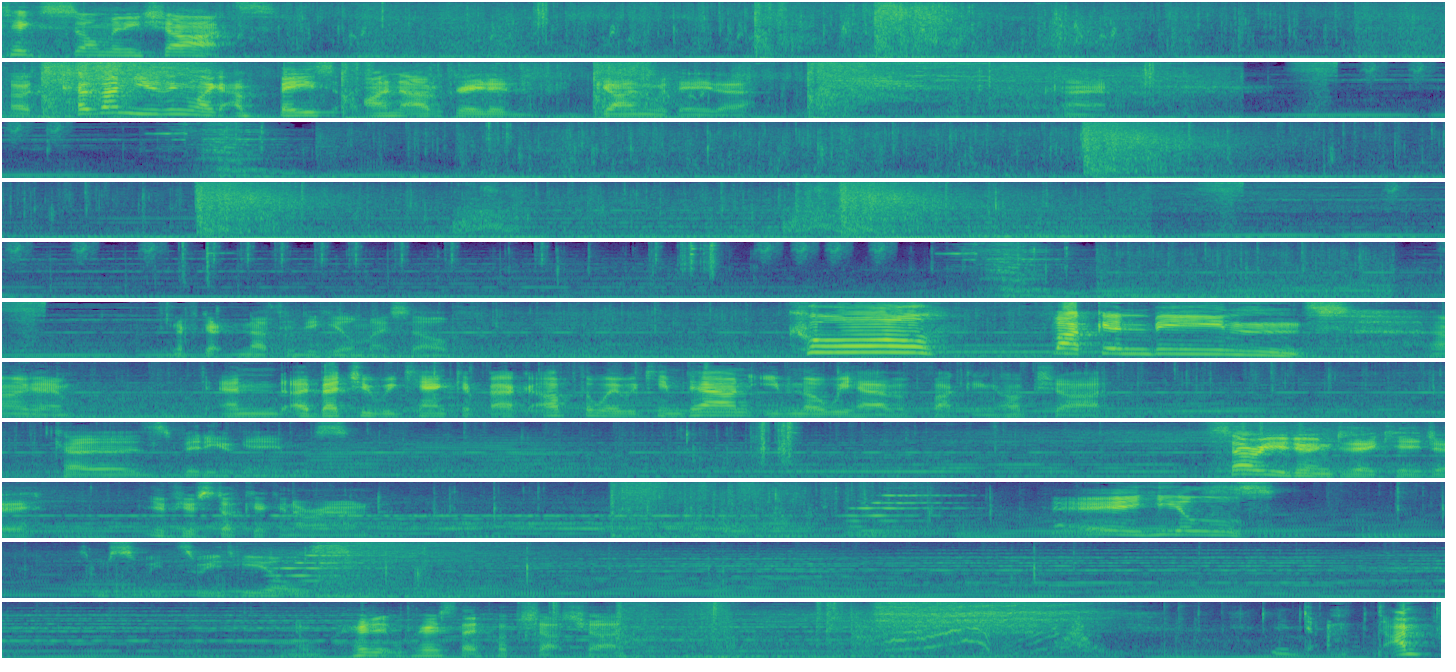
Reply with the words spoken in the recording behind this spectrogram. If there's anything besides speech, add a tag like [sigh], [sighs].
Why do you take so many shots? Oh, it's because I'm using like a base unupgraded gun with Ada. Alright. Nothing to heal myself. Cool fucking beans! Okay. And I bet you we can't get back up the way we came down, even though we have a fucking hook shot. Because video games. So how are you doing today, KJ? If you're still kicking around. Hey, heals! Some sweet, sweet heals. Where did, where's that hook shot? I'm.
